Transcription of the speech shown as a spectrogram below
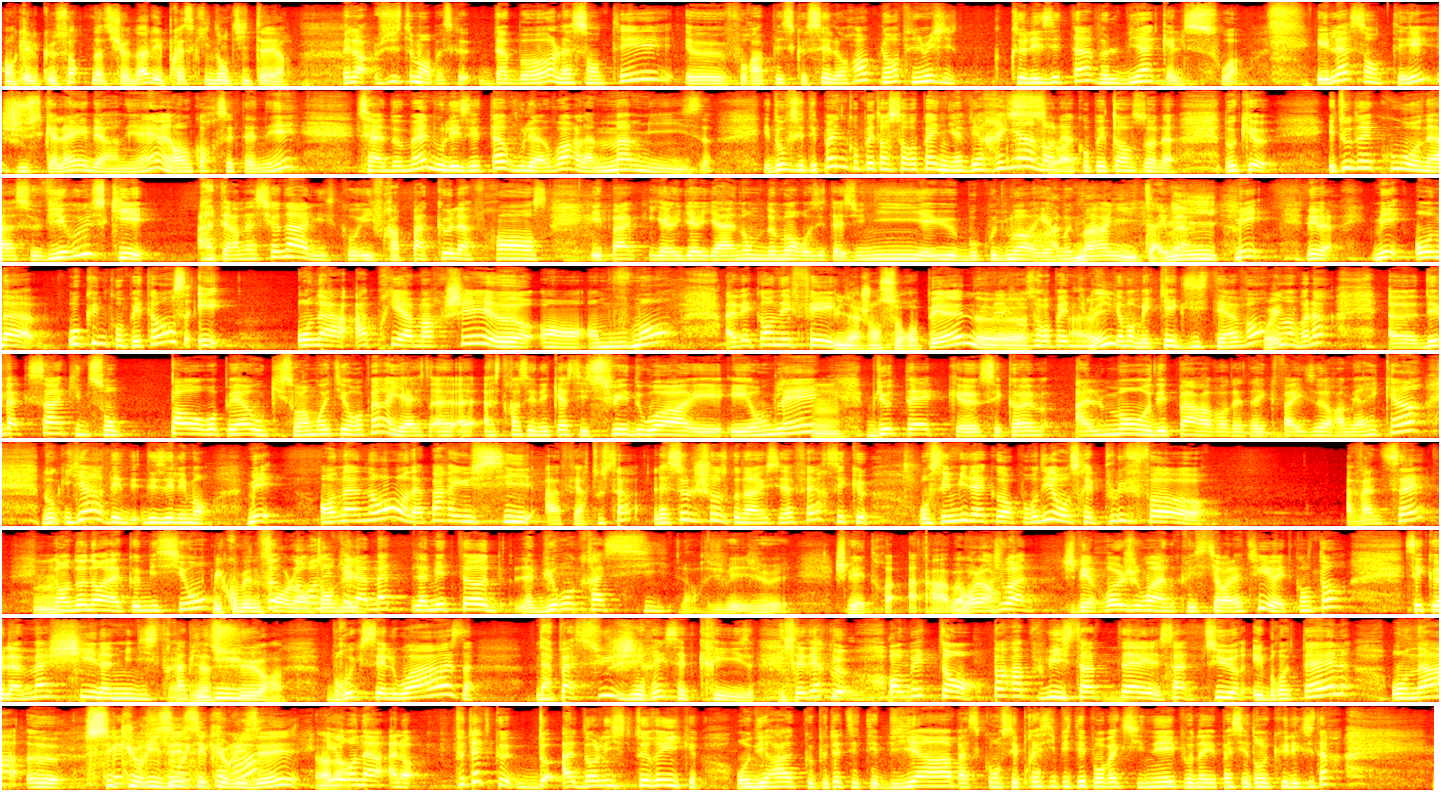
en quelque sorte national et presque identitaire. Mais alors, justement, parce que d'abord, la santé, il faut rappeler ce que c'est l'Europe. L'Europe, c'est que les États veulent bien qu'elle soit. Et la santé, jusqu'à l'année dernière, et encore cette année, c'est un domaine où les États voulaient avoir la main mise. Et donc, c'était pas une compétence européenne. Il n'y avait rien dans la compétence. Dans la... Donc, euh, et tout d'un coup, on a ce virus qui est international. Il ne fera pas que la France. Et pas, il, y a, il y un nombre de morts aux États-Unis. Il y a eu beaucoup de morts également. Allemagne, Mais voilà. Italie. Mais, mais, voilà. Mais on n'a aucune compétence et on a appris à marcher euh, en, en mouvement avec en effet Une agence européenne. l'Agence euh, européenne ah du oui. mais qui existait avant, Oui. hein, voilà. Euh, des vaccins qui ne sont pas européens ou qui sont à moitié européens. Il y a AstraZeneca, c'est suédois et, et anglais. Hmm. Biotech, c'est quand même allemand au départ avant d'être avec Pfizer américain. Donc il y a des, des éléments. Mais en un an, on n'a pas réussi à faire tout ça. La seule chose qu'on a réussi à faire, c'est que on s'est mis d'accord pour dire on serait plus fort à 27 et en donnant à la commission. Mais combien de fois on l'a entendu la, méthode, la bureaucratie. Alors je vais, je, je vais être Ah, bah voilà. rejoindre, je vais rejoindre Christian là-dessus, il va être content. C'est que la machine administrative Bah, bien sûr. bruxelloise n'a pas su gérer cette crise. C'est-à-dire que en mettant parapluie, ceinture et bretelles, on a euh, Sécurisé, sécurisé, Et on a alors peut-être que dans, dans l'historique, on dira que peut-être c'était bien parce qu'on s'est précipité pour vacciner, puis on avait passé de recul, etc.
